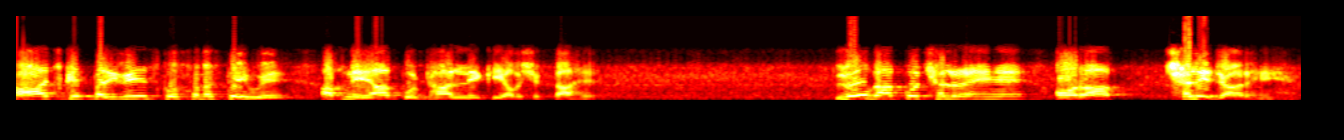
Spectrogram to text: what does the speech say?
आज के परिवेश को समझते हुए अपने आप को ढालने की आवश्यकता है। लोग आपको छल रहे हैं और आप छले जा रहे हैं।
